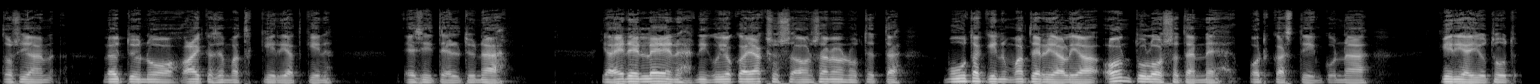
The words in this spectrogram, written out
tosiaan löytyy nuo aikaisemmat kirjatkin esiteltynä. Ja edelleen, niin kuin joka jaksossa on sanonut, että muutakin materiaalia on tulossa tänne podcastiin kuin nämä kirjajutut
